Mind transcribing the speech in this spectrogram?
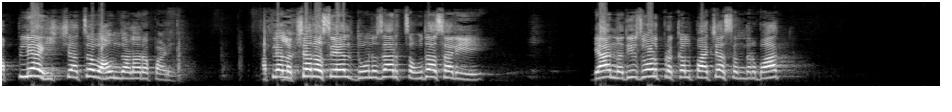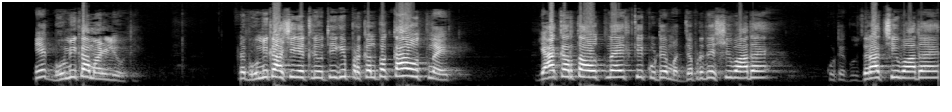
आपल्या हिश्श्याचं वाहून जाणारं पाणी. आपल्या लक्षात असेल दोन हजार चौदा साली या नदीजोड प्रकल्पाच्या संदर्भात मी एक भूमिका मांडली होती. आणि भूमिका अशी घेतली होती की प्रकल्प का होत नाहीत? याकरता होत नाहीत की कुठे मध्य प्रदेशशी वाद आहे कुठे गुजरातशी वाद आहे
